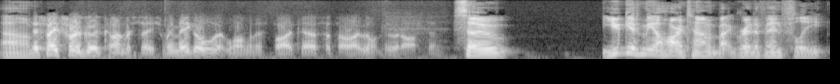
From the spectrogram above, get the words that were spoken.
Um, This makes for a good conversation. We may go a little bit long on this podcast. That's all right. We don't do it often. So you give me a hard time about Greta Van Fleet,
